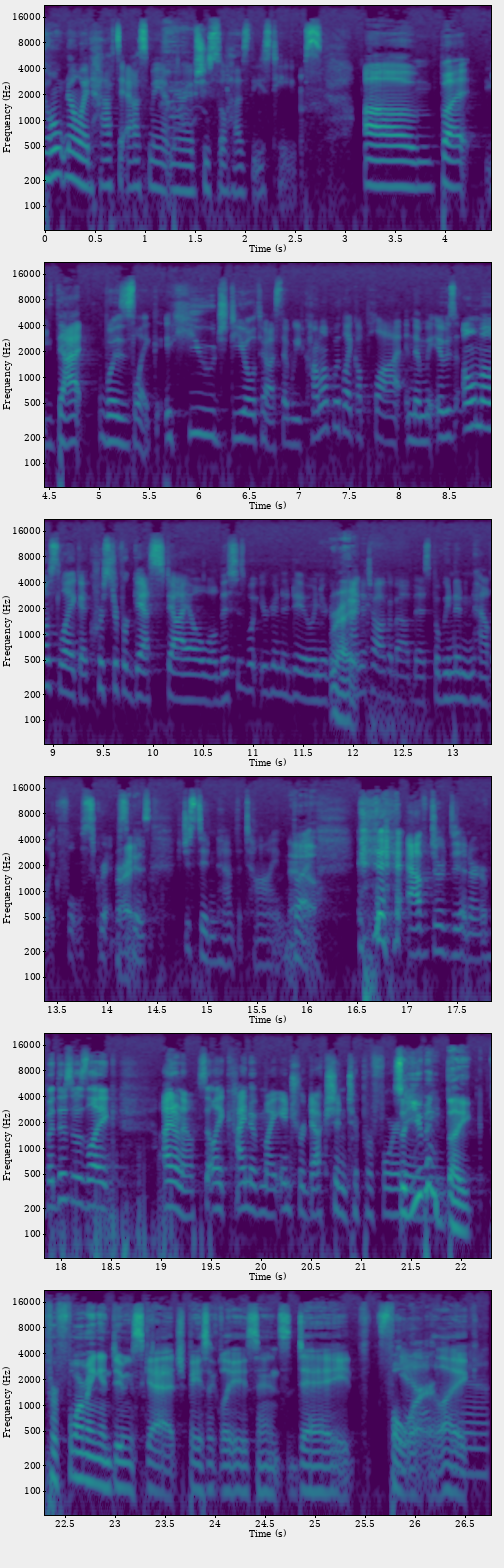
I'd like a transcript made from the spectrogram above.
don't know. I'd have to ask my aunt Mary if she still has these tapes. Um, but that was like a huge deal to us that we'd come up with like a plot, and then we, it was almost like a Christopher Guest style. Well, this is what you're going to do, and you're going Right. to kind of talk about this, but we didn't have like full scripts Right. because we just didn't have the time. No. But after dinner, but this was like. I don't know. So like kind of my introduction to performing. so you've been like performing and doing sketch basically since day four. Yeah, like, yeah.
